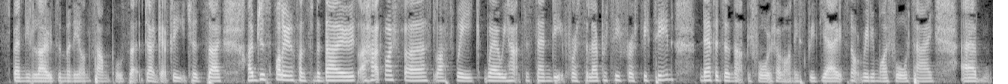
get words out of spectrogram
spending loads of money on samples that don't get featured. So I'm just following up on some of those. I had my first last week where we had to send it for a celebrity for a fitting. Never done that before, if I'm honest with you. It's not really my forte. Um,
